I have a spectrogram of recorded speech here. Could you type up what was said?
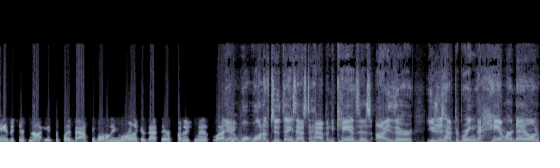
Kansas just not get to play basketball anymore? Like, is that their punishment? Like, yeah, well, one of two things has to happen to Kansas. Either you just have to bring the hammer down,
